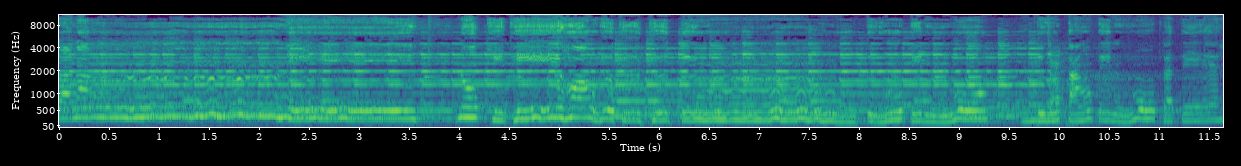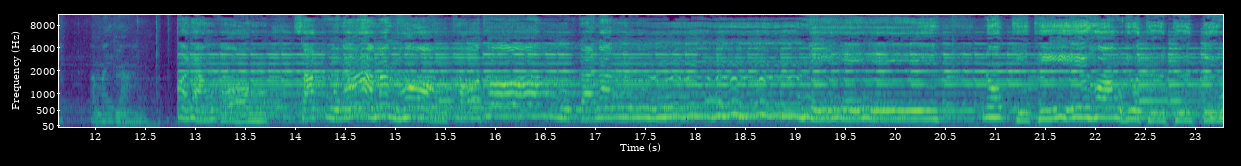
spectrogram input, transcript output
กะนั้นนี่ ขีทีห้องอยู่ถือถือตึง ตึงตินหมูตึงตังตินหมูกระเตทำไมค่ะดังกองสักหัวหน้ามันห้องเขาท้องกะนั้นนี่นกขี้ทีห้องอยู่ถือถือตึง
